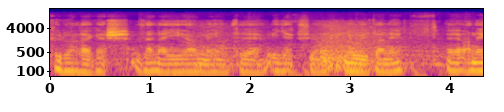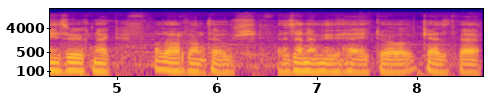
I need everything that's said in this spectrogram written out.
különleges zenei élményt igyekszünk nyújtani a nézőknek. Az Arganteus zeneműhelytől kezdve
